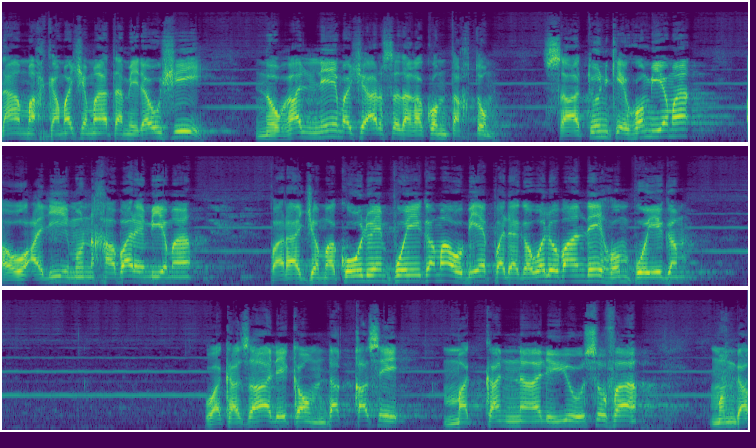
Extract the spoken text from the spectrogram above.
دا محکمه چې ماته میلاو شي نو غل نیمه چې هر څه دغه کوم تختم ساتونکی هم یم او علیم خبر هم یم په راجمع کولو هم پوهېږم او بیا په لګولو باندې هم پوهېږم وکذالک هم دقسې مکننا لیوسفه منګه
